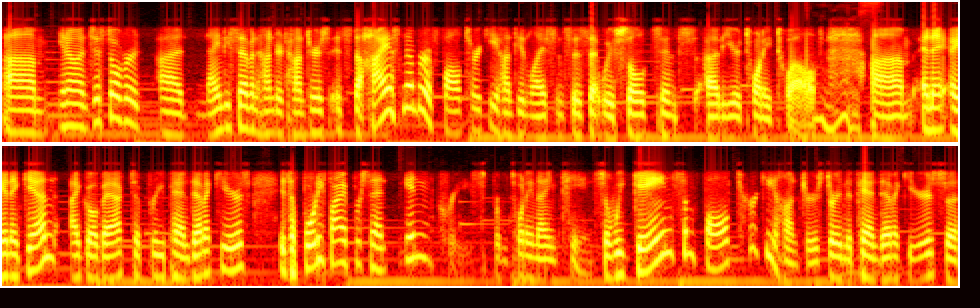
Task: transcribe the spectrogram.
Um, you know, and just over uh, 9,700 hunters. It's the highest number of fall turkey hunting licenses that we've sold since uh, the year 2012. Oh, nice. um, and, and again, I go back to pre-pandemic years. It's a 45% increase from 2019. So we gained some fall turkey hunters during the pandemic years, uh,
